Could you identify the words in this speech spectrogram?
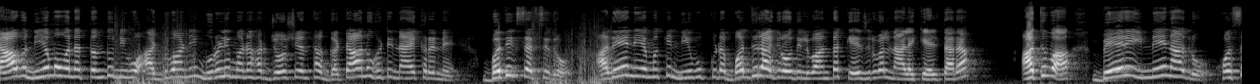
ಯಾವ ನಿಯಮವನ್ನ ತಂದು ನೀವು ಅಡ್ವಾಣಿ, ಮುರಳಿ ಮನೋಹರ್ ಜೋಶಿ ಅಂತ ಘಟಾನುಘಟಿ ನಾಯಕರನ್ನೇ ಬದಿಗೆ ಸರಿಸಿದ್ರು, ಅದೇ ನಿಯಮಕ್ಕೆ ನೀವು ಕೂಡ ಬದ್ಧರಾಗಿರೋದಿಲ್ವಾ ಅಂತ ಕೇಜ್ರಿವಾಲ್ ನಾಳೆ ಕೇಳ್ತಾರಾ? ಅಥವಾ ಬೇರೆ ಇನ್ನೇನಾದರೂ ಹೊಸ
